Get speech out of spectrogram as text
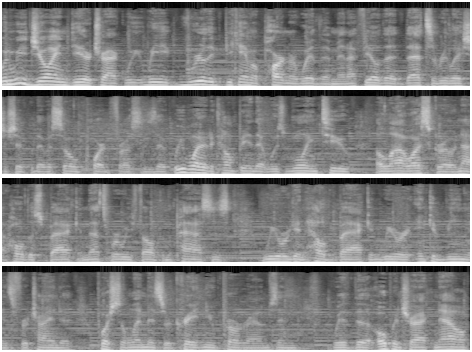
When we joined Dealertrack, we, we really became a partner with them, and I feel that that's a relationship that was so important for us. Is that we wanted a company that was willing to allow us grow, not hold us back, and that's where we felt in the past is we were getting held back and we were inconvenienced for trying to push the limits or create new programs. And with the Open Track now,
